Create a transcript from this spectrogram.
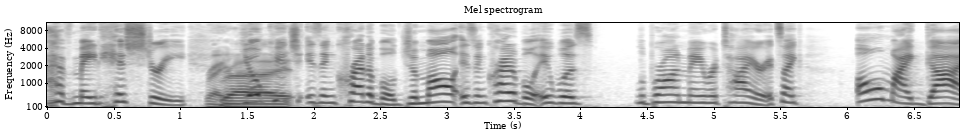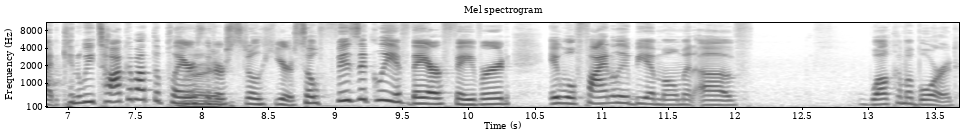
have made history. Right. Right. Jokic is incredible. Jamal is incredible. It was LeBron may retire. It's like, oh my God, can we talk about the players that are still here? So physically, if they are favored, it will finally be a moment of welcome aboard.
